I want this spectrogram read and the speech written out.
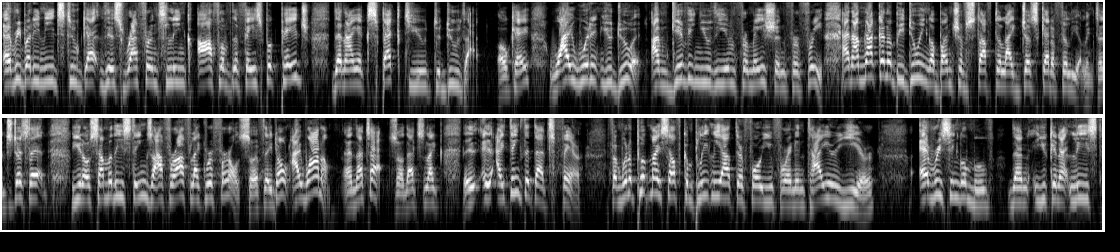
everybody needs to get this reference link off of the Facebook page, then I expect you to do that. Okay. Why wouldn't you do it? I'm giving you the information for free. And I'm not going to be doing a bunch of stuff to like just get affiliate links. It's just that, you know, some of these things offer off like referrals. So if they don't, I want them. And that's it. So that's like, I think that that's fair. If I'm going to put myself completely out there for you for an entire year, every single move, then you can at least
